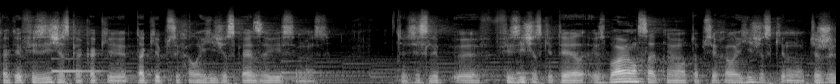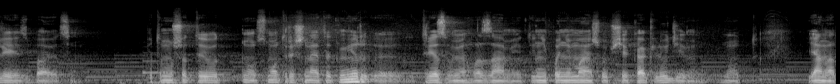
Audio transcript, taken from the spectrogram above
как и физическая, как и, так и психологическая зависимость. То есть если э, физически ты избавился от него, то психологически ну, тяжелее избавиться. Потому что ты вот, ну, смотришь на этот мир э, трезвыми глазами, и ты не понимаешь вообще, как люди, ну, вот я на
